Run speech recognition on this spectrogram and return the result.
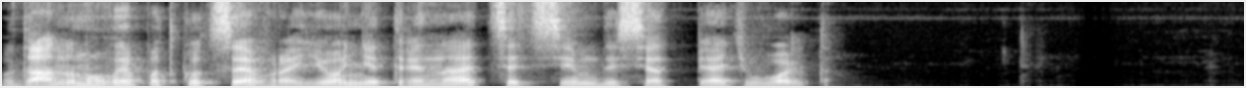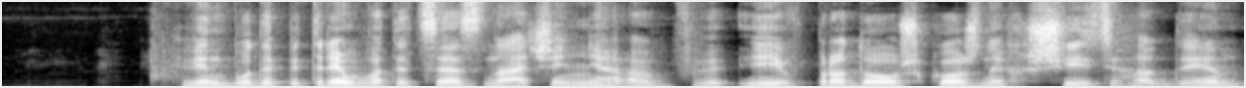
В даному випадку це в районі 1375 вольта. Він буде підтримувати це значення і впродовж кожних 6 годин,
